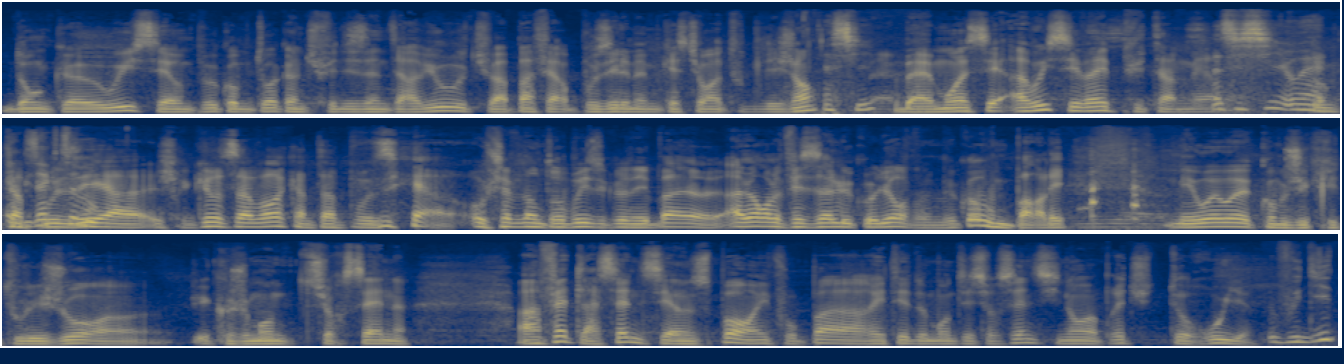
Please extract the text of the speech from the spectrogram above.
Donc euh, oui, c'est un peu comme toi quand tu fais des interviews, tu vas pas faire poser les mêmes questions à toutes les gens. Ah si. Ben moi c'est ah oui c'est vrai putain merde. Ah si si ouais. Donc t'as posé, à, je serais curieux de savoir quand t'as posé à, au chef d'entreprise que je connais pas. Euh, alors le festival de Collioure, de quoi vous me parlez? Mais ouais ouais comme j'écris tous les jours euh, et que je monte sur scène. En fait, la scène, c'est un sport. Hein. Il ne faut pas arrêter de monter sur scène, sinon après, tu te rouilles. Vous dites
